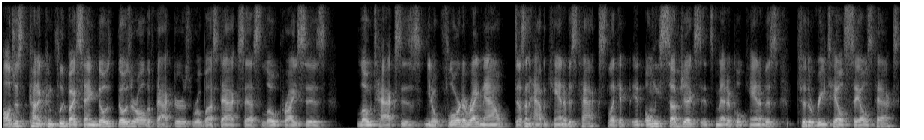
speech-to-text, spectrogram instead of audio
I'll just kind of conclude by saying those those are all the factors: robust access, low prices, low taxes. You know, Florida right now doesn't have a cannabis tax. Like it, it only subjects its medical cannabis to the retail sales tax.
